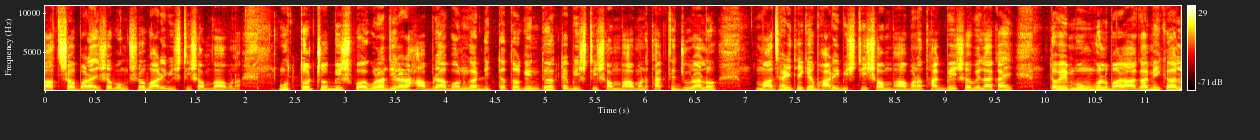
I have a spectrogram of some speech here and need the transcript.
কাঁচরাপাড়া এসব অংশেও ভারী বৃষ্টির সম্ভাবনা। উত্তর চব্বিশ পরগনা জেলার হাবড়া বনগাঁর দিকটাতেও কিন্তু একটা বৃষ্টির সম্ভাবনা থাকছে জোরালো। মাঝারি থেকে ভারী বৃষ্টির সম্ভাবনা থাকবে এসব এলাকায়। তবে মঙ্গলবার আগামীকাল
